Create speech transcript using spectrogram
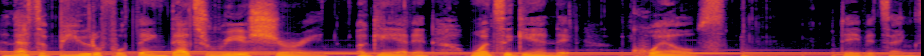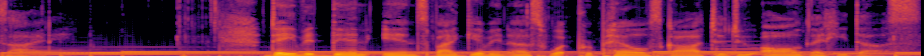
And that's a beautiful thing. That's reassuring again. And once again, it quells David's anxiety. David then ends by giving us what propels God to do all that He does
